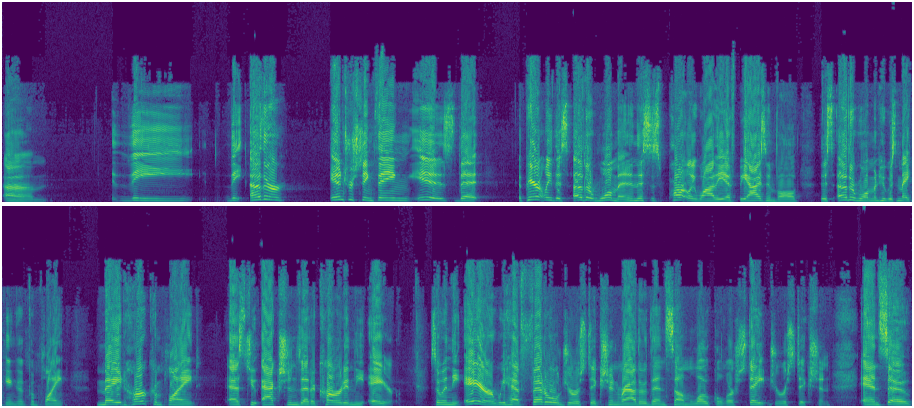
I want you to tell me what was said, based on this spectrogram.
Um, the the other interesting thing is that apparently this other woman, and this is partly why the FBI is involved. This other woman who was making a complaint made her complaint as to actions that occurred in the air. So in the air, we have federal jurisdiction rather than some local or state jurisdiction. And so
